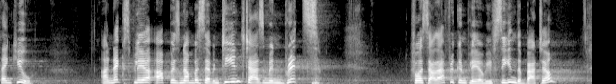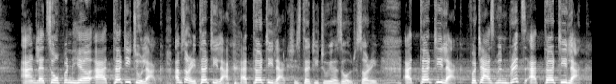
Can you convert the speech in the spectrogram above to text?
Thank you. Our next player up is number 17, Tazmin Brits. First South African player we've seen, the batter. And let's open here at 32 lakh. I'm sorry, 30 lakh. At 30 lakh. She's 32 years old, sorry. At 30 lakh for Tazmin Brits at 30 lakh.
